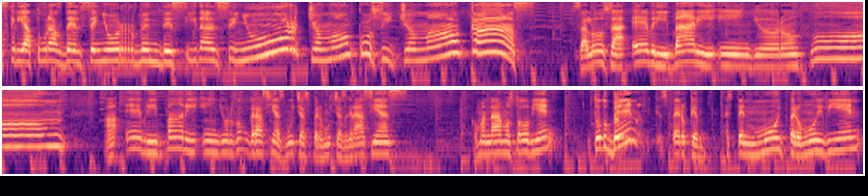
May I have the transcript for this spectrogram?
Criaturas del Señor. Bendecida al Señor, chamacos y chamacas. Saludos a everybody in your home. A everybody in your home. Gracias, muchas, pero muchas gracias. ¿Cómo andamos? ¿Todo bien? ¿Todo bien? Espero que estén muy, pero muy bien.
